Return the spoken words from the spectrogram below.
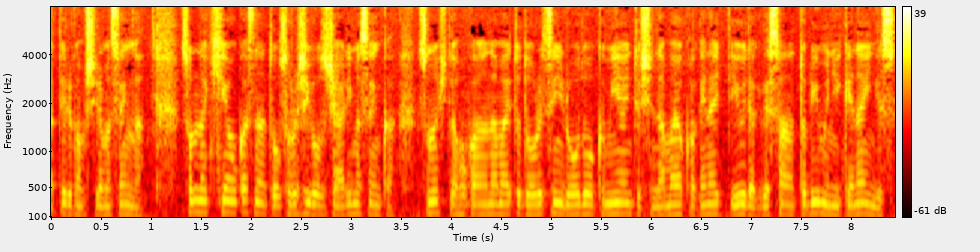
っているかもしれませんが、そんな危険を冒すなんて恐ろしいことじゃありませんか？その人は他の名前と同列に労働組合員として名前を書けないっていうだけでサナトリウムに行けないんです。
